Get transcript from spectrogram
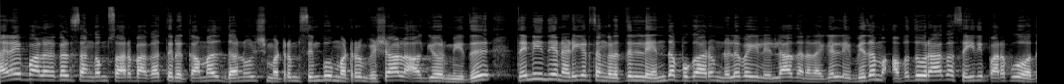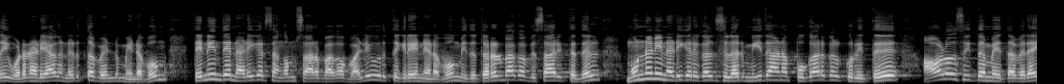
தயாரிப்பாளர்கள் சங்கம் சார்பாக திரு. கமல் தனுஷ் மற்றும் சிம்பு மற்றும் விஷால் ஆகியோர் மீது தென்னிந்திய நடிகர் சங்கத்தில் எந்த புகாரும் நிலுவையில் இல்லாத நிலையில் இவ்விதம் அவதூறாக செய்தி பரப்புவதை உடனடியாக நிறுத்த வேண்டும் எனவும் தென்னிந்திய நடிகர் சங்கம் சார்பாக வலியுறுத்துகிறேன் எனவும் இது தொடர்பாக விசாரித்ததில் முன்னணி நடிகர்கள் சிலர் மீதான புகார்கள் குறித்து ஆலோசித்தமே தவிர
